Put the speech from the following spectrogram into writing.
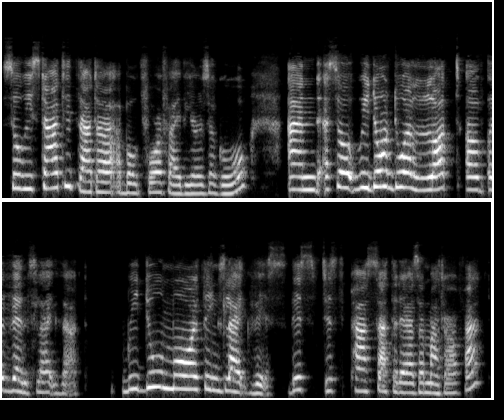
So we started that uh, about four or five years ago. And uh, so we don't do a lot of events like that. We do more things like this. This just past Saturday, as a matter of fact,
